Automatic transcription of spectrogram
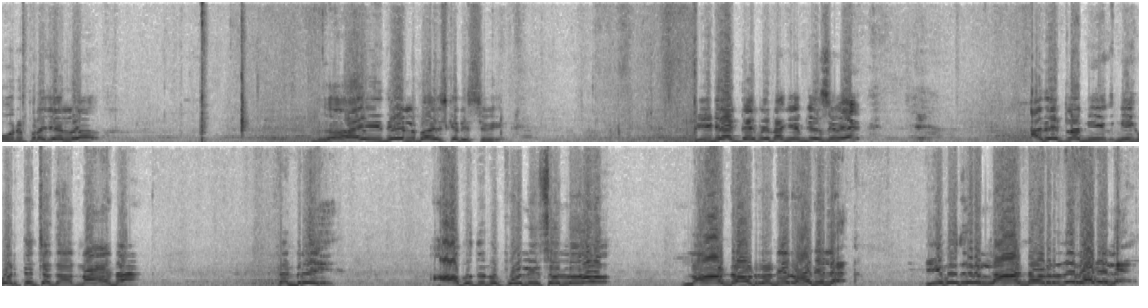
ఊరి ప్రజలు ఐదేళ్ళు బహిష్కరిస్తవి. పీడీ యాక్ట్ అయిపోయినాక ఏం చేసేవి అది ఎట్లా నీ నీకు వర్తించదా నాయన? తండ్రి ఆ బుద్ధు నువ్వు పోలీసు వాళ్ళు లా అండ్ ఆర్డర్ అనే రానిలే. ఈ బుద్ధి కూడా లా అండ్ ఆర్డర్ అనే రానిలే.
